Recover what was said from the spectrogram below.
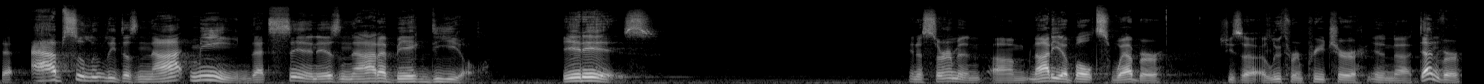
that absolutely does not mean that sin is not a big deal. It is. In a sermon, um, Nadia Bolz Weber, she's a, Lutheran preacher in uh, Denver,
